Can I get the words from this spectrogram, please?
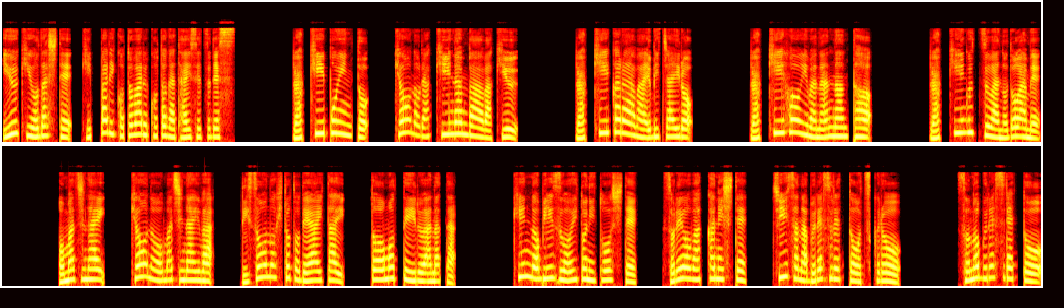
勇気を出してきっぱり断ることが大切です。ラッキーポイント。今日のラッキーナンバーは9。ラッキーカラーはエビ茶色。ラッキーフォーイは南南東。ラッキーグッズはのど飴。おまじない。今日のおまじないは、理想の人と出会いたい、と思っているあなた。金のビーズを糸に通して、それを輪っかにして、小さなブレスレットを作ろう。そのブレスレットを、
